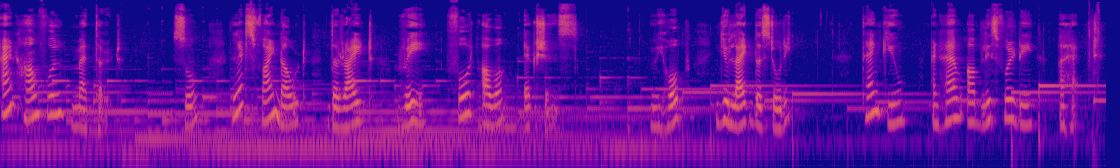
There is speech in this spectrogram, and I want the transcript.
and harmful method. So, let's find out the right way for our actions. We hope you liked the story. Thank you and have a blissful day ahead.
